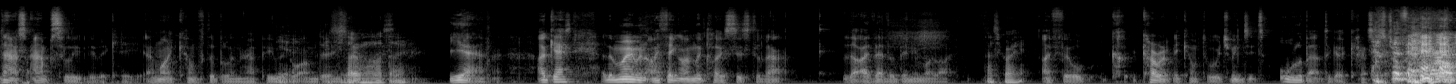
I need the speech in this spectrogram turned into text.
that's absolutely the key. Am I comfortable and happy with Yeah. what I'm doing? It's so hard, though. Yeah, I guess at the moment I think I'm the closest to that that I've ever been in my life. That's great. I feel cu- currently comfortable, which means it's all about to go catastrophically wrong.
